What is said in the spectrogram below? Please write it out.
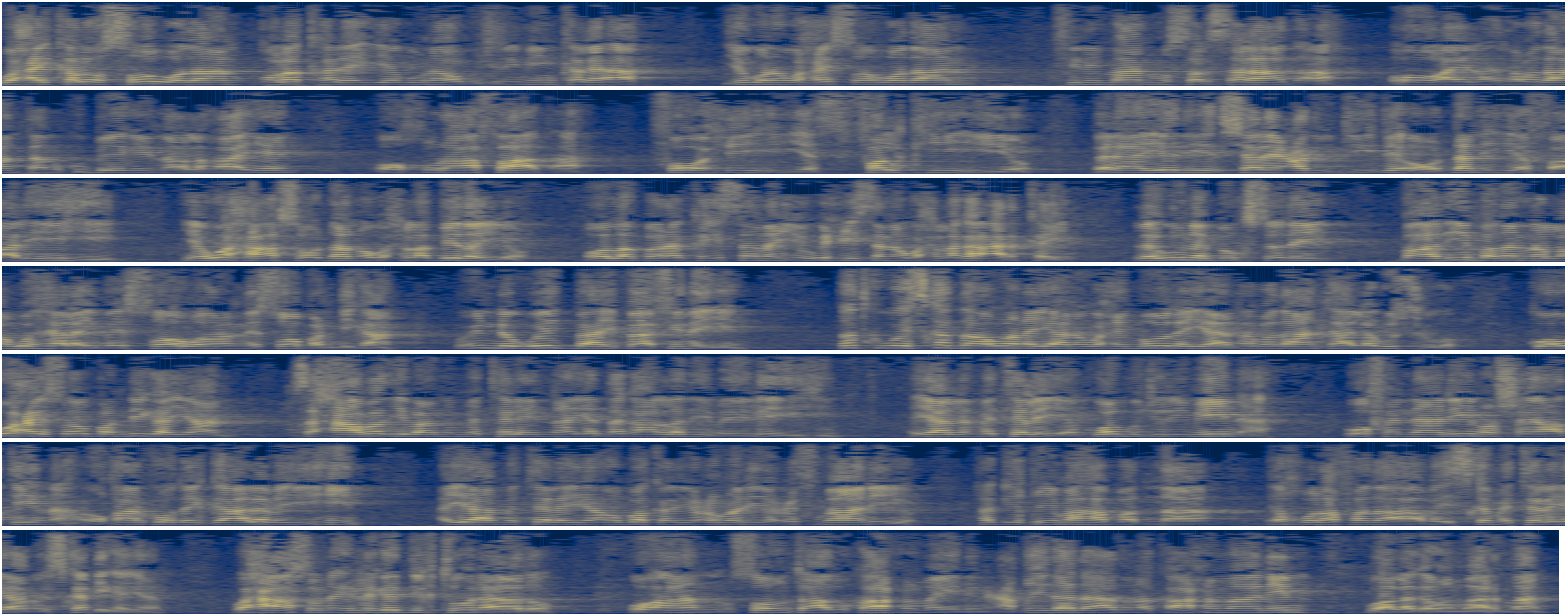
waxay kaloo soo wadaan qolo kale iyaguna oo mujrimiin kale ah iyaguna waxay soo wadaan filimaan musalsalaad ah oo ay ramadaantan ku beegaynaa lahaayeen oo khuraafaad ah fooxii iyo falkii iyo balaayadii shareecadu diiday oo dhan iyo faaliyihii iyo waxaasoo dhan oo wax la bidayo oo la barakaysanayo wixiisana wax laga arkay laguna bogsaday baadiyo badanna lagu helay bay soo wadaan inay soo bandhigaan. Oo in dhoweydba ay baafinayeen. Dadku way iska daawanayaanoo waxay moodayaan ramadaanta ha lagu sugo. Kuwa waxay soo bandhigayaan saxaabadii baanu matelaynaa iyo dagaaladii bay leeyihiin. Ayaa la matelayaa kuwa mujrimiin ah oo fanaaniin oo shayaaطiin ah oo qaarkood ay gaalaba yihiin. Ayaa matelaya abubakar iyo cumar iyo cuhmaan iyo raggii qiimaha badnaa ee khulafada ah bay iska matelayaan oo iska dhigayaan. Waxaasoo dhan in laga digtoonaado oo aan soontaadu kaa xumaynin caqiidadaaduna kaa xumaanin waa lagama maarmaan.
